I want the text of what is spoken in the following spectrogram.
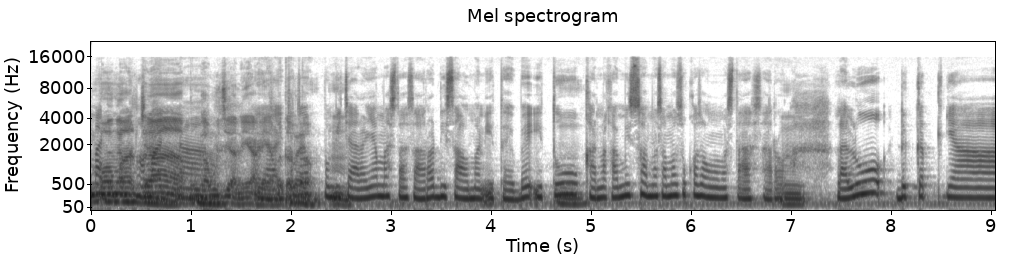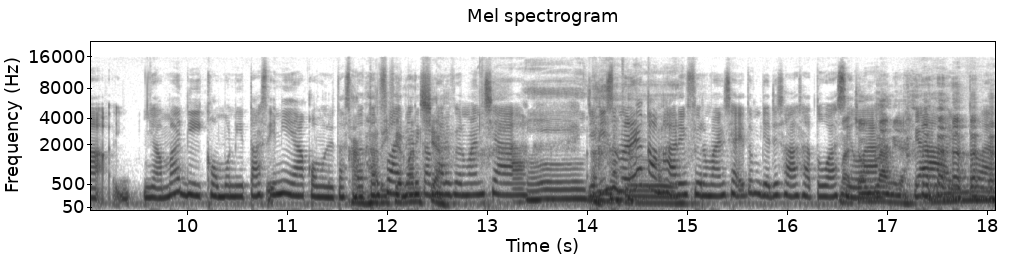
Muhammad, Muhammad, Muhammad, ya, nah, ya, ya, itu betul, tuh pembicaranya Mas Tasaro di Salman ITB itu Hmm. karena kami sama-sama suka sama Mas Tasaro. Lalu deketnya nyama di komunitas ini ya komunitas Kang Hari Butterfly dari Kang Firmansyah. Hari Firmansyah. Oh, Jadi gitu. sebenarnya Kang Hari Firmansyah itu menjadi salah satu wasilah. ya? ya itulah.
